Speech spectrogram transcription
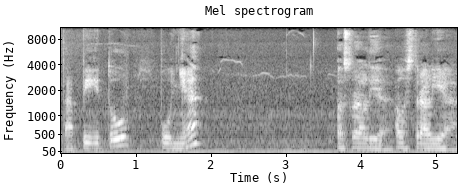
tapi itu punya Australia Australia.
